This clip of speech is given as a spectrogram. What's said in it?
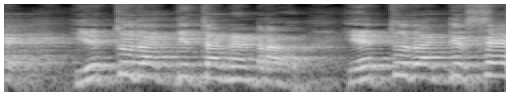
ఎత్తు తగ్గిస్తాడంటారు ఎత్తు తగ్గిస్తే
